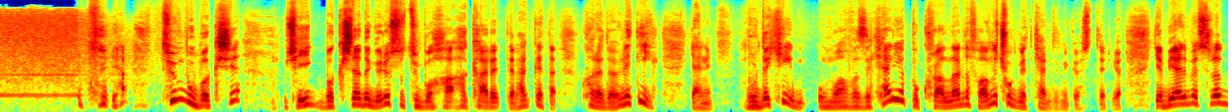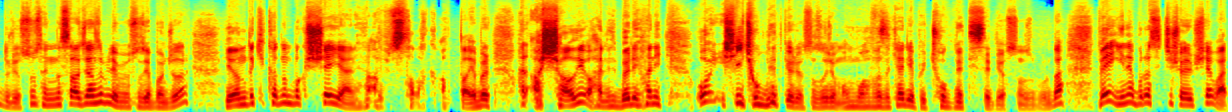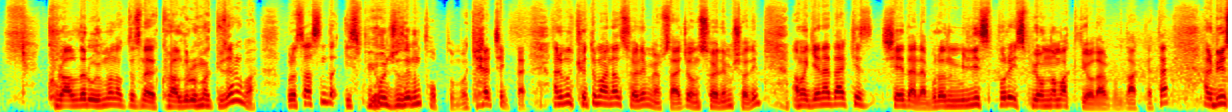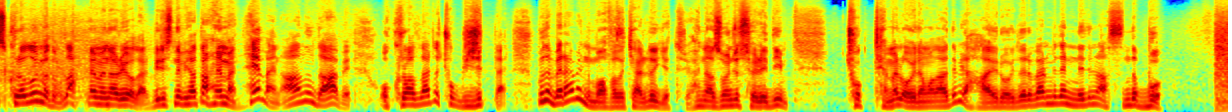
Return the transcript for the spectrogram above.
ya tüm bu bakışı şeyi bakışlarda görüyorsunuz tüm bu ha- hakaretleri hakikaten. Kore'de öyle değil. Yani buradaki o muhafazakar yapı kurallarda falan da çok net kendini gösteriyor. Ya bir yerde böyle sırada duruyorsunuz hani nasıl alacağınızı bilemiyorsunuz yabancı olarak. Yanındaki kadın bakışı şey yani abi salak aptal ya böyle hani aşağılıyor hani böyle hani o şeyi çok net görüyorsunuz hocam. O muhafazakar yapıyı çok net hissediyorsunuz burada. Ve yine burası için şöyle bir şey var. Kurallara uyma noktasında evet kurallara uymak güzel ama burası aslında ispiyoncuların toplumu gerçekten. Hani bunu kötü manada söylemiyorum sadece onu söylemiş olayım. Ama genelde herkes şey derler buranın milli sporu ispiyonlamak diyorlar burada hakikaten. Hani birisi kurala uymadı mı? Laf hemen arıyorlar. Birisinde bir hata hemen hemen anında abi. O kurallarda çok rigidler. Bu da beraberinde muhafazakarlığı getiriyor. Hani az önce söylediğim çok temel oylamalarda bile hayır oyları vermelerinin nedeni aslında bu.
